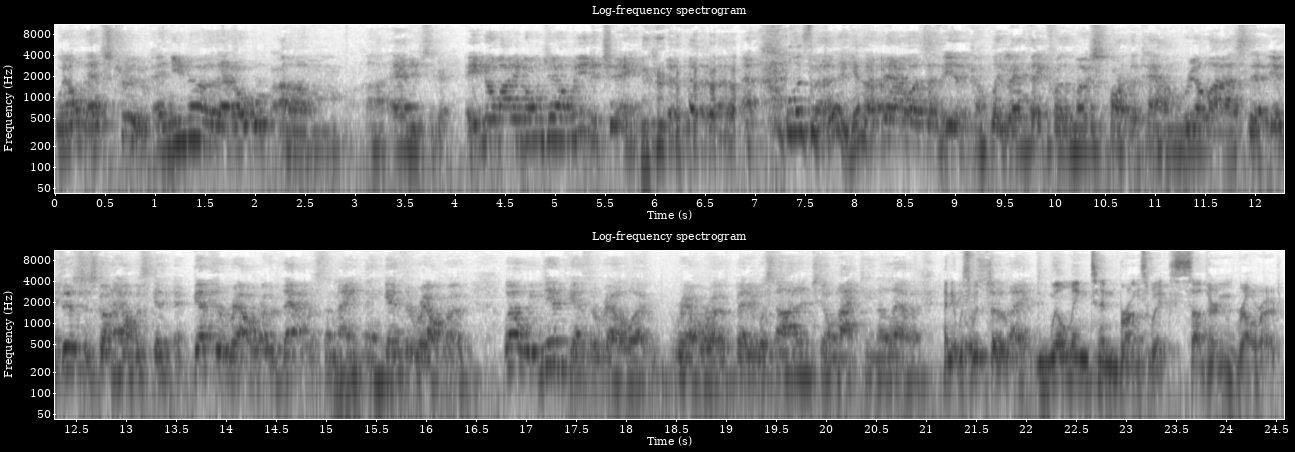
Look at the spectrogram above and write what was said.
Well, that's true. And you know that old um, uh, adage, ain't nobody to tell me to change. well, that's the thing, yeah. But that wasn't it completely. I think for the most part, of the town realized that if this is going to help us get, get the railroad, that was the main mm-hmm. thing, get the railroad. Well, we did get the railroad, railroad, but it was not until 1911. And it was, it was with the late. Wilmington Brunswick Southern Railroad.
